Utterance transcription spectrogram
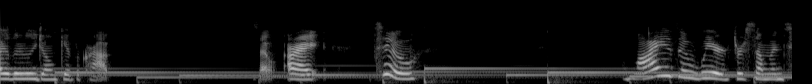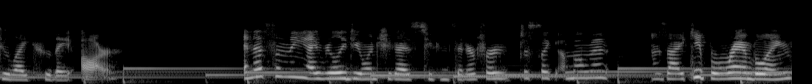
I literally don't give a crap. So, alright. Two, why is it weird for someone to like who they are? And that's something I really do want you guys to consider for just like a moment as I keep rambling.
